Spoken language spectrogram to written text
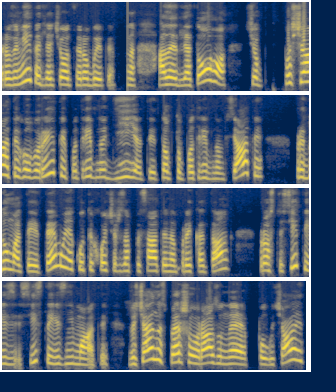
Розумієте, для чого це робити? Але для того, щоб почати говорити, потрібно діяти, тобто потрібно взяти, придумати тему, яку ти хочеш записати, наприклад, так, просто сіти і сісти і знімати. Звичайно, з першого разу не виходить,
